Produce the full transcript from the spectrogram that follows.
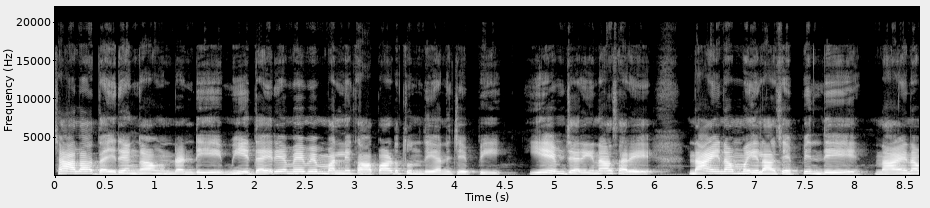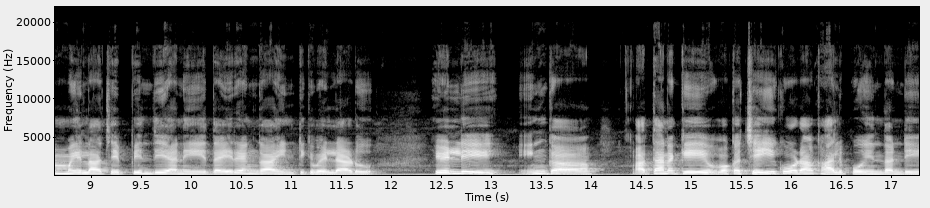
చాలా ధైర్యంగా ఉండండి. మీ ధైర్యమే మిమ్మల్ని కాపాడుతుంది అని చెప్పి. ఏం జరిగినా సరే నాయనమ్మ ఇలా చెప్పింది నాయనమ్మ ఇలా చెప్పింది అని ధైర్యంగా ఇంటికి వెళ్ళాడు. వెళ్ళి ఇంకా తనకి ఒక చెయ్యి కూడా కాలిపోయిందండి.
